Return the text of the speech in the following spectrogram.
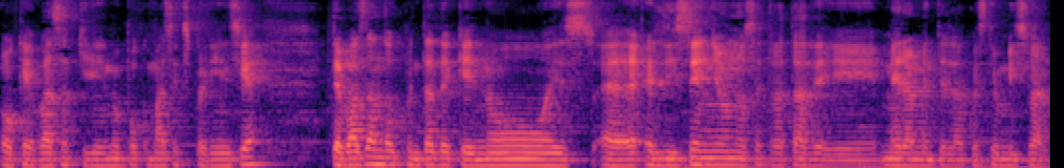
o que vas adquiriendo un poco más experiencia, te vas dando cuenta de que no es eh, el diseño no se trata de meramente la cuestión visual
